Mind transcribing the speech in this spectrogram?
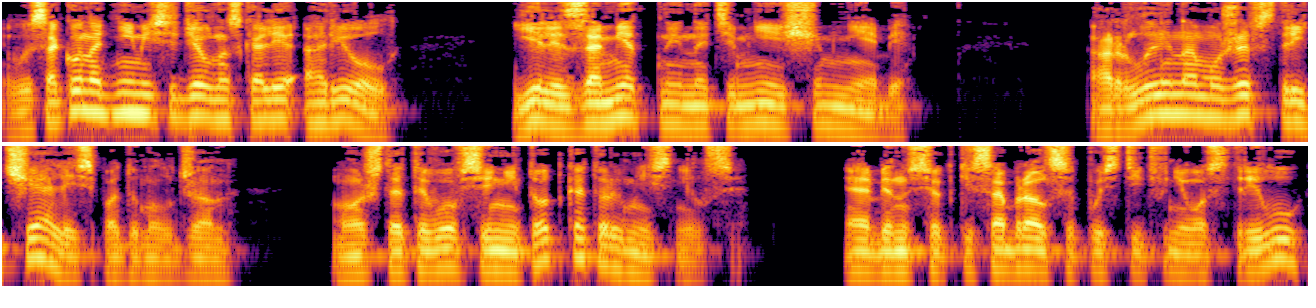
Высоко над ними сидел на скале орел, еле заметный на темнеющем небе. «Орлы нам уже встречались», — подумал Джон. «Может, это вовсе не тот, который мне снился?» Эббин все-таки собрался пустить в него стрелу,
